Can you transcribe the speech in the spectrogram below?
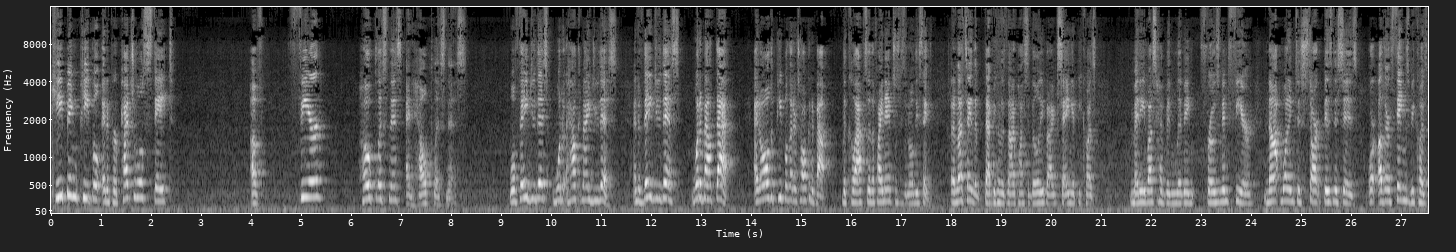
Keeping people in a perpetual state of fear, hopelessness, and helplessness. Well, if they do this, what, how can I do this? And if they do this, what about that? And all the people that are talking about the collapse of the financial system and all these things. And I'm not saying that, that because it's not a possibility, but I'm saying it because many of us have been living frozen in fear, not wanting to start businesses or other things because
